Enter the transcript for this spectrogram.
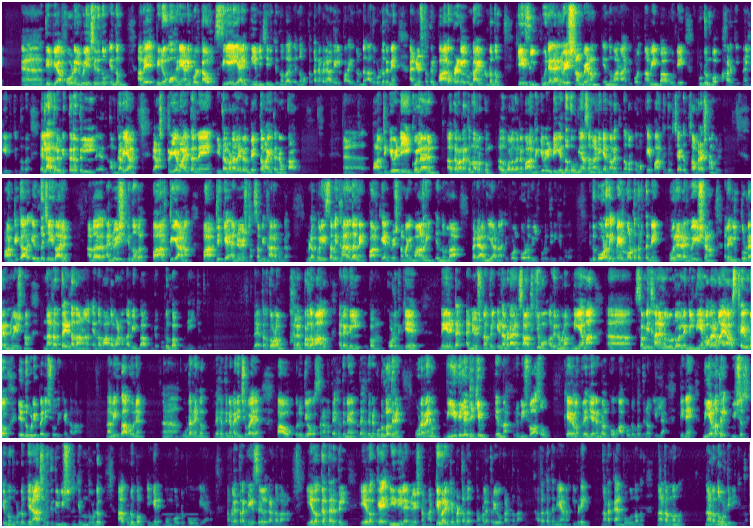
ദിവ്യ ഫോണിൽ വിളിച്ചിരുന്നു എന്നും അതേ ബിനു മോഹനെയാണ് ഇപ്പോൾ ടൗൺ സി ഐ ആയി നിയമിച്ചിരിക്കുന്നത് എന്നും ഒക്കെ തന്നെ പരാതിയിൽ പറയുന്നുണ്ട്. അതുകൊണ്ട് തന്നെ അന്വേഷണത്തിൽ പാകപ്പിഴകൾ ഉണ്ടായിട്ടുണ്ടെന്നും കേസിൽ പുനരന്വേഷണം വേണം എന്നുമാണ് ഇപ്പോൾ നവീൻ ബാബുവിന്റെ കുടുംബം ഹർജി നൽകിയിരിക്കുന്നത്. എല്ലാത്തിലും ഇത്തരത്തിൽ നമുക്കറിയാം രാഷ്ട്രീയമായി തന്നെ ഇടപെടലുകൾ വ്യക്തമായി തന്നെ ഉണ്ടാകും. പാർട്ടിക്ക് വേണ്ടി കൊല്ലാനും ഒക്കെ നടക്കുന്നവർക്കും അതുപോലെ തന്നെ പാർട്ടിക്ക് വേണ്ടി എന്ത് തോന്നിയാസം കാണിക്കാൻ നടക്കുന്നവർക്കും ഒക്കെ പാർട്ടി തീർച്ചയായിട്ടും സംരക്ഷണം ഒരുക്കും. പാർട്ടിക്കാർ എന്ത് ചെയ്താലും അത് അന്വേഷിക്കുന്നത് പാർട്ടിയാണ്. പാർട്ടിക്ക് അന്വേഷണ സംവിധാനമുണ്ട്. ഇവിടെ പോലീസ് സംവിധാനം തന്നെ പാർട്ടി അന്വേഷണമായി മാറി എന്നുള്ള പരാതിയാണ് ഇപ്പോൾ കോടതിയിൽ കൊടുത്തിരിക്കുന്നത്. ഇത് കോടതി മേൽനോട്ടത്തിൽ തന്നെ പുനരന്വേഷണം അല്ലെങ്കിൽ തുടരന്വേഷണം നടത്തേണ്ടതാണ് എന്ന വാദമാണ് നവീൻ ബാബുവിന്റെ കുടുംബം ഉന്നയിക്കുന്നത്. എത്രത്തോളം ഫലപ്രദമാകും? അല്ലെങ്കിൽ ഇപ്പം കോടതിക്ക് നേരിട്ട് അന്വേഷണത്തിൽ ഇടപെടാൻ സാധിക്കുമോ? അതിനുള്ള നിയമ സംവിധാനങ്ങളുണ്ടോ? അല്ലെങ്കിൽ നിയമപരമായ അവസ്ഥയുണ്ടോ എന്നുകൂടി പരിശോധിക്കേണ്ടതാണ്. നവീൻ ബാബുവിന് ഉടനെങ്ങും അദ്ദേഹത്തിന്റെ മരിച്ചുപോയ പാവം ഒരു ഉദ്യോഗസ്ഥനാണ്. അദ്ദേഹത്തിന് അദ്ദേഹത്തിന്റെ കുടുംബത്തിന് ഉടനെങ്ങും നീതി ലഭിക്കും എന്ന ഒരു വിശ്വാസവും കേരളത്തിലെ ജനങ്ങൾക്കോ ആ കുടുംബത്തിനോ ഇല്ല. പിന്നെ നിയമത്തിൽ വിശ്വസിക്കുന്നതുകൊണ്ടും ജനാധിപത്യത്തിൽ വിശ്വസിക്കുന്നതുകൊണ്ടും ആ കുടുംബം ഇങ്ങനെ മുമ്പോട്ട് പോവുകയാണ്. നമ്മൾ എത്ര കേസുകൾ കണ്ടതാണ്. ഏതൊക്കെ തരത്തിൽ ഏതൊക്കെ രീതിയിൽ അന്വേഷണം അട്ടിമറിക്കപ്പെട്ടത് നമ്മൾ എത്രയോ കണ്ടതാണ്. അതൊക്കെ തന്നെയാണ് ഇവിടെ നടക്കാൻ പോകുന്നത് നടന്നത് നടന്നുകൊണ്ടിരിക്കുന്നത്.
